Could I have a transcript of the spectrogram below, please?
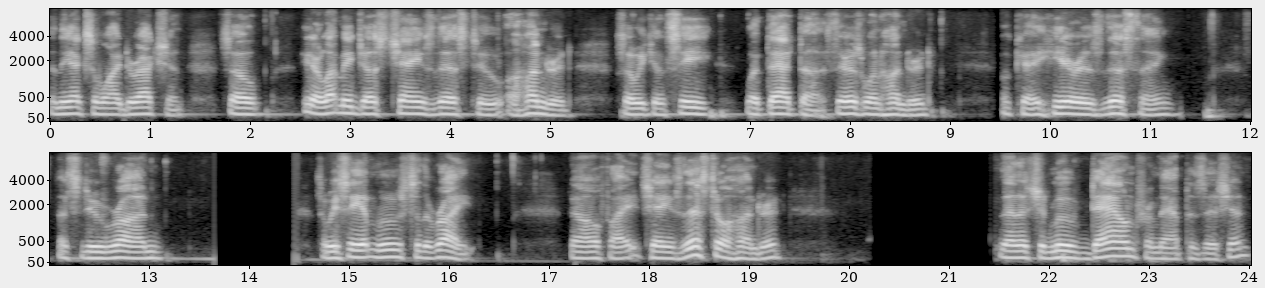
in the x and y direction. So here, let me just change this to 100 so we can see what that does. There's 100. Okay, here is this thing. Let's do run. So we see it moves to the right. Now, if I change this to 100, then it should move down from that position.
